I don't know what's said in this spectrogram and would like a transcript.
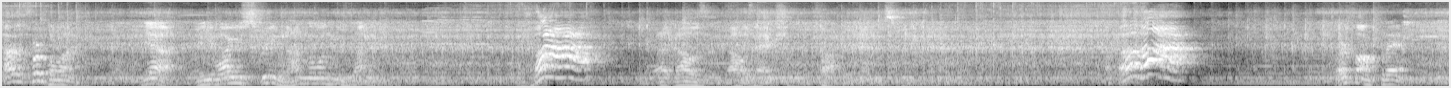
I have a purple one. yeah. And you, why are you screaming? I'm the one who's dying. Ah! That, was a, that was actually a proper damage scream. Ah! Fun plan.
